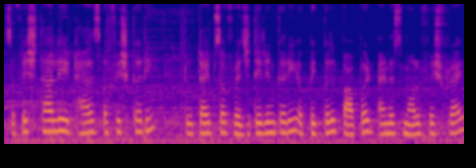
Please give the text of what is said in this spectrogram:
So fish thali it has a fish curry, two types of vegetarian curry, a pickle, papad and a small fish fry.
